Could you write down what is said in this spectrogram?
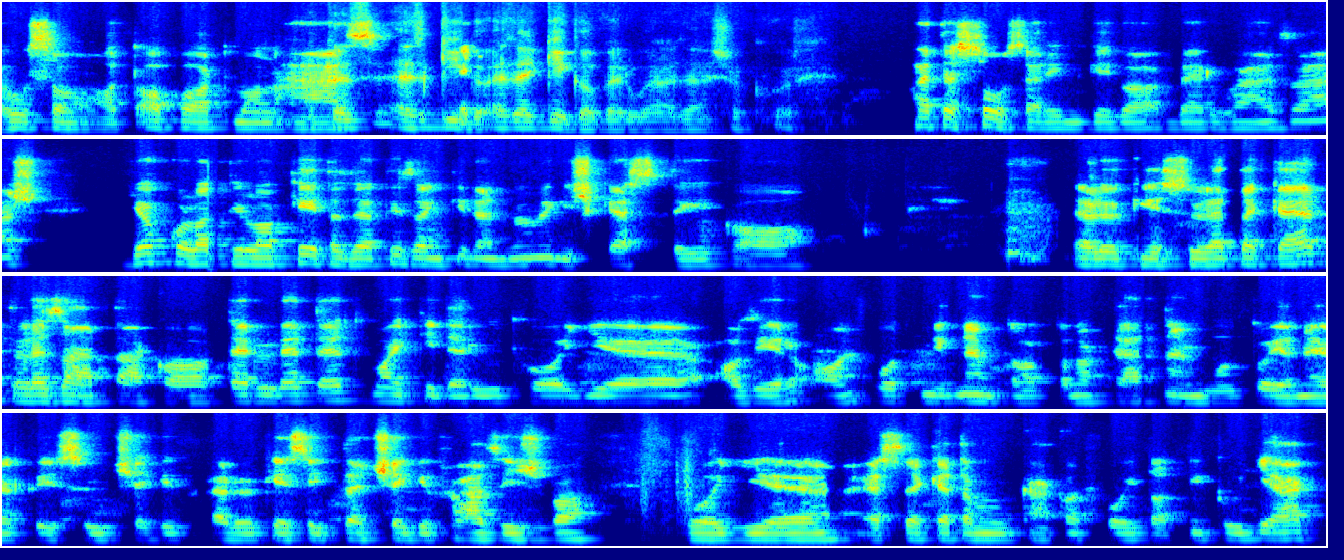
26 apartmanház. Hát ez, ez, giga, ez egy gigaberuházás akkor. Hát ez szó szerint giga beruházás. Gyakorlatilag 2019-ben meg is kezdték a előkészületeket, lezárták a területet, majd kiderült, hogy azért ott még nem tartanak, tehát nem volt olyan elkészültségi, előkészítettségi fázisba, hogy ezeket a munkákat folytatni tudják.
